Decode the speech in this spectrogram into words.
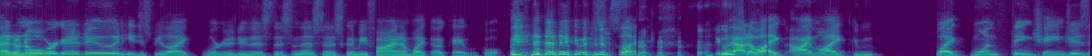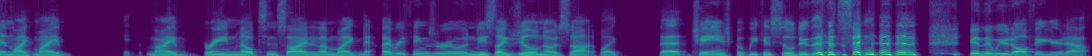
I don't know what we're gonna do, and he'd just be like, "We're gonna do this, this, and this, and it's gonna be fine." I'm like, "Okay, we're cool." he was just like knew how to like. I'm like, like one thing changes, and like my my brain melts inside, and I'm like, "No, everything's ruined." And he's like, "Jill, no, it's not. Like that changed, but we can still do this." and then and then we would all figure it out.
